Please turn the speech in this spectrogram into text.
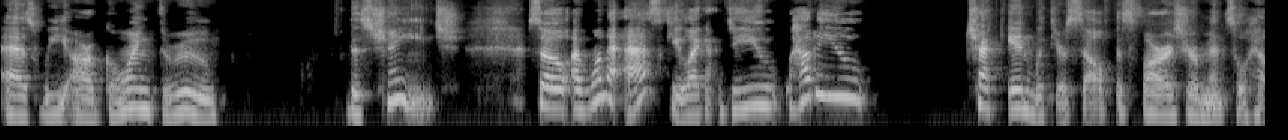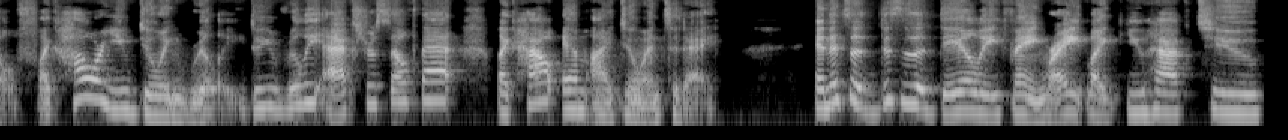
as we are going through this change. So I want to ask you, like, do you, how do you check in with yourself as far as your mental health. Like, how are you doing really? Do you really ask yourself that? Like, how am I doing today? And it's a, this is a daily thing, right? Like, you have to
